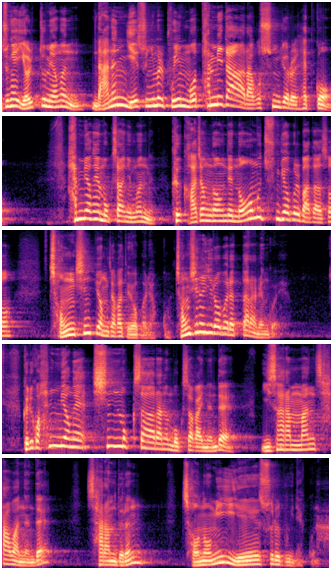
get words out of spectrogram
중에 12명은 나는 예수님을 부인 못합니다. 라고 순교를 했고 한 명의 목사님은 그 과정 가운데 너무 충격을 받아서 정신병자가 되어버렸고 정신을 잃어버렸다라는 거예요. 그리고 한 명의 신목사라는 목사가 있는데 이 사람만 살아왔는데 사람들은 저놈이 예수를 부인했구나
